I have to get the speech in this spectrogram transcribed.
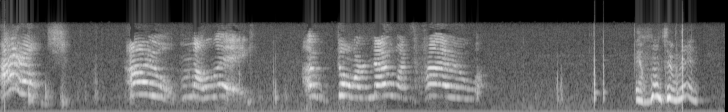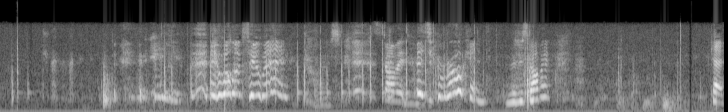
Ouch! Oh, my leg! Oh, darn, no one's home! It won't zoom in. An Idiot. It won't zoom in. Gosh. Stop it. It's broken. Did you stop it? Okay.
